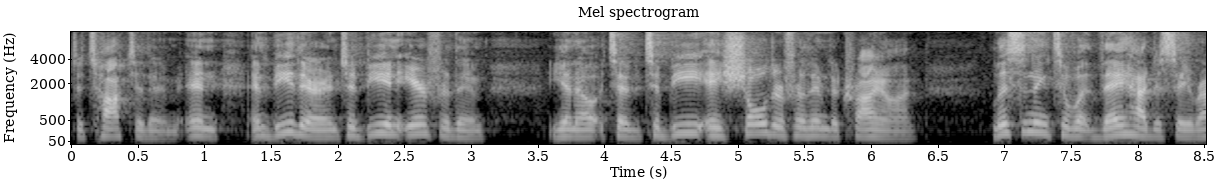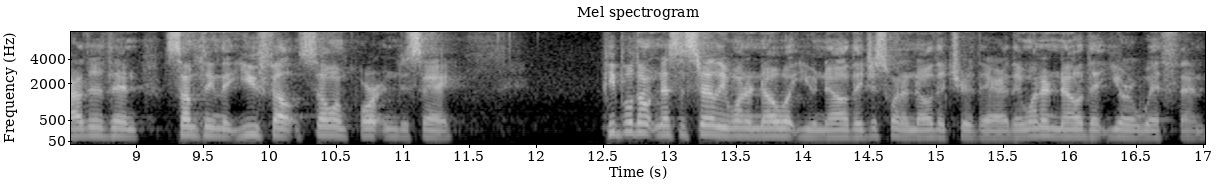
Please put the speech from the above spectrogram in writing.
to talk to them and, and be there and to be an ear for them, you know, to, to be a shoulder for them to cry on. Listening to what they had to say rather than something that you felt so important to say. People don't necessarily want to know what you know. They just want to know that you're there. They want to know that you're with them.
